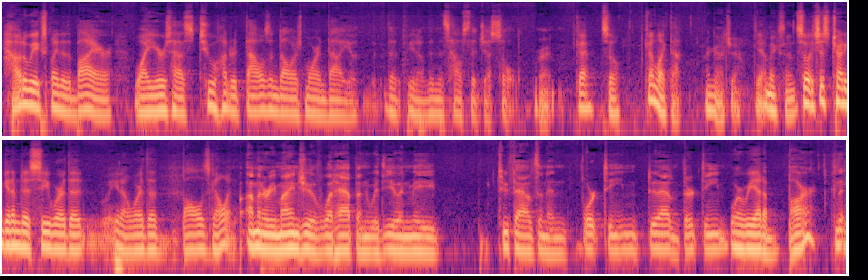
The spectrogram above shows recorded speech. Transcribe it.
How do we explain to the buyer why yours has $200,000 more in value than, you know, than this house that just sold? Right. Okay. So kind of like that. I gotcha. Yeah. That makes sense. So it's just trying to get them to see where the, you know, where the ball is going. I'm going to remind you of what happened with you and me 2014, 2013. Were we at a bar? N-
